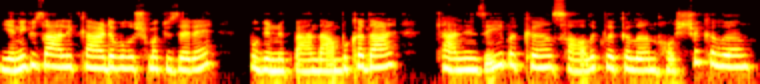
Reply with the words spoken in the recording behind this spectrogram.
Yeni güzelliklerde buluşmak üzere. Bugünlük benden bu kadar. Kendinize iyi bakın, sağlıkla kalın, hoşça kalın.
